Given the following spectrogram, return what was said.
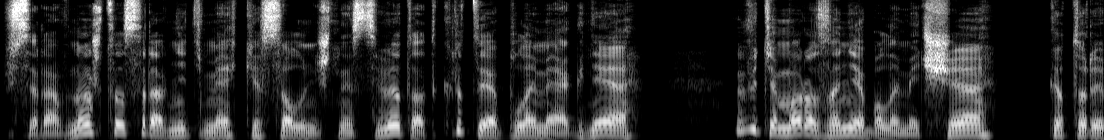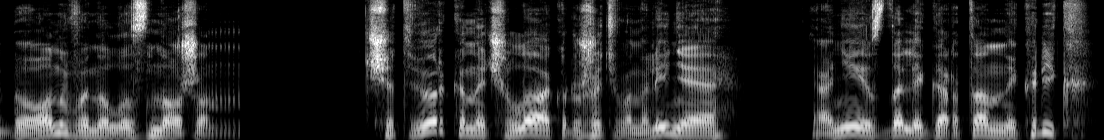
Всё равно, что сравнить мягкий солнечный свет, открытое пламя огня, ведь у Мороза не было меча, который бы он вынул из ножен. Четвёрка начала окружать Ван они издали гортанный крик,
